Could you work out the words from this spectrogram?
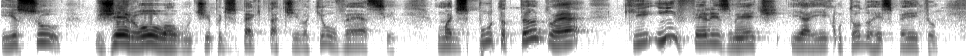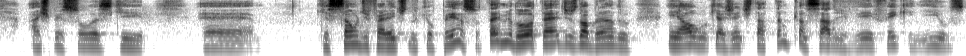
isso gerou algum tipo de expectativa que houvesse uma disputa, tanto é que, infelizmente, e aí com todo respeito as pessoas que, é, que são diferentes do que eu penso, terminou até desdobrando em algo que a gente está tão cansado de ver, fake news,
